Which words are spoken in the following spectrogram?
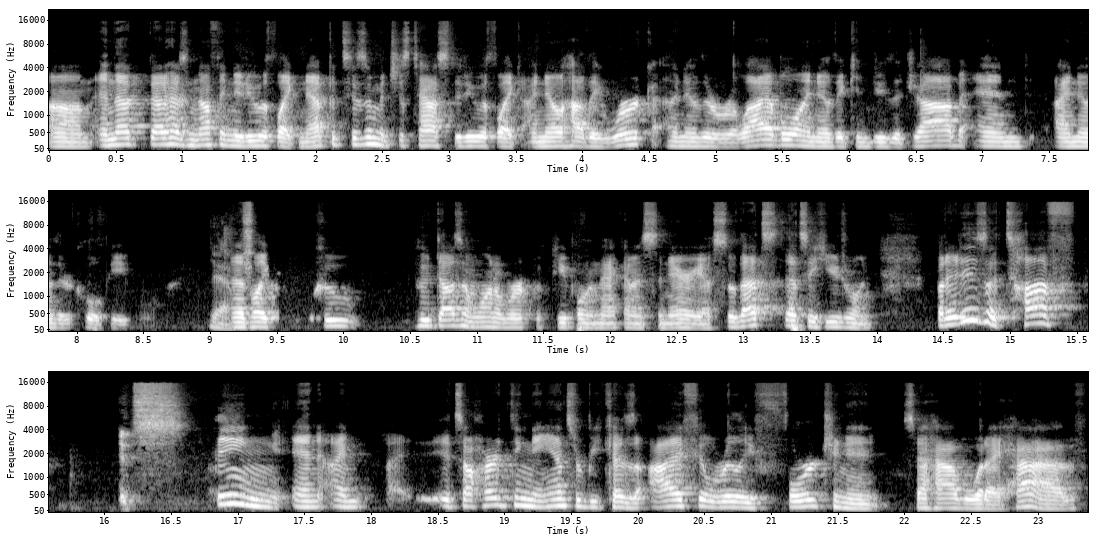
Um, and that that has nothing to do with like nepotism. It just has to do with like I know how they work, I know they're reliable, I know they can do the job, and I know they're cool people. Yeah, and it's like who who doesn't want to work with people in that kind of scenario? So that's that's a huge one. But it is a tough it's thing and I'm it's a hard thing to answer because I feel really fortunate to have what I have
